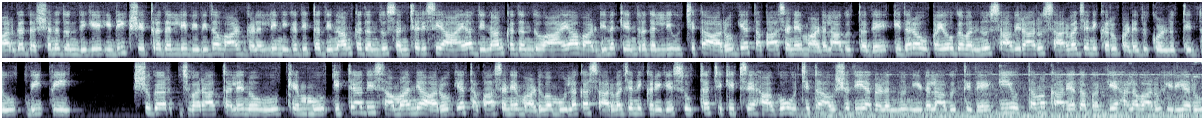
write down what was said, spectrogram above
ಮಾರ್ಗದರ್ಶನದೊಂದಿಗೆ ಇಡೀ ಕ್ಷೇತ್ರದಲ್ಲಿ ವಿವಿಧ ವಾರ್ಡ್ಗಳಲ್ಲಿ ನಿಗದಿತ ದಿನಾಂಕದಂದು ಸಂಚರಿಸಿ ಆಯಾ ದಿನಾಂಕದಂದು ಆಯಾ ವಾರ್ಡಿನ ಕೇಂದ್ರದಲ್ಲಿ ಉಚಿತ ಆರೋಗ್ಯ ತಪಾಸಣೆ ಮಾಡಲಾಗುತ್ತದೆ. ಇದರ ಉಪಯೋಗವನ್ನು ಸಾವಿರಾರು ಸಾರ್ವಜನಿಕರು ಪಡೆದುಕೊಳ್ಳುತ್ತಿದ್ದು ಬಿಪಿ ಶುಗರ್, ಜ್ವರ, ತಲೆನೋವು, ಕೆಮ್ಮು ಇತ್ಯಾದಿ ಸಾಮಾನ್ಯ ಆರೋಗ್ಯ ತಪಾಸಣೆ ಮಾಡುವ ಮೂಲಕ ಸಾರ್ವಜನಿಕರಿಗೆ ಸೂಕ್ತ ಚಿಕಿತ್ಸೆ ಹಾಗೂ ಉಚಿತ ಔಷಧೀಯಗಳನ್ನು ನೀಡಲಾಗುತ್ತಿದೆ. ಈ ಉತ್ತಮ ಕಾರ್ಯದ ಬಗ್ಗೆ ಹಲವಾರು ಹಿರಿಯರು,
